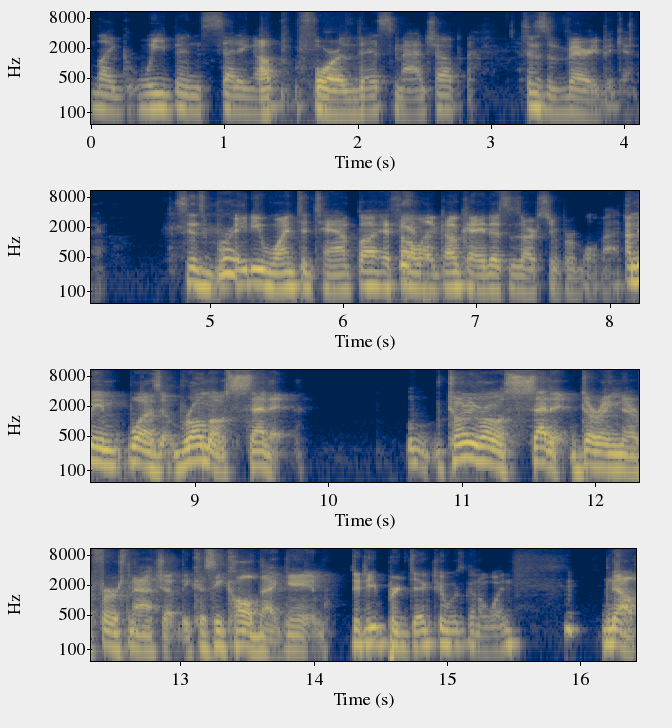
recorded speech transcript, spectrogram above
like we've been setting up for this matchup since the very beginning. Since Brady went to Tampa, it felt Yeah. like okay, this is our Super Bowl match. I mean, was it? Romo said it. Tony Romo said it during their first matchup because he called that game. Did he predict who was going to win? No,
